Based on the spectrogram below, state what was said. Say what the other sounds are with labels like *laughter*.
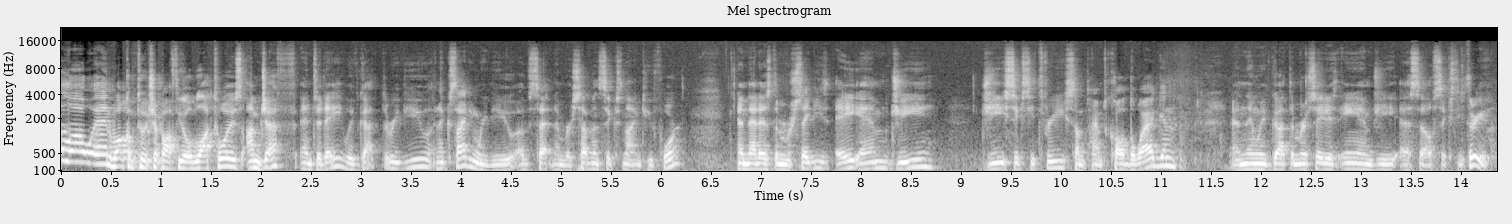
Hello and welcome to a Chip Off the Old Block Toys. I'm Jeff and today we've got the review, an exciting review of set number 76924 and that is the Mercedes AMG G63, sometimes called the wagon, and then we've got the Mercedes AMG SL63.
